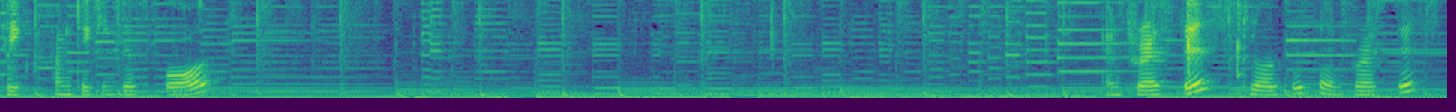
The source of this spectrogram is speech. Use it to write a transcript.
take I'm taking this ball. And press this close this and press this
